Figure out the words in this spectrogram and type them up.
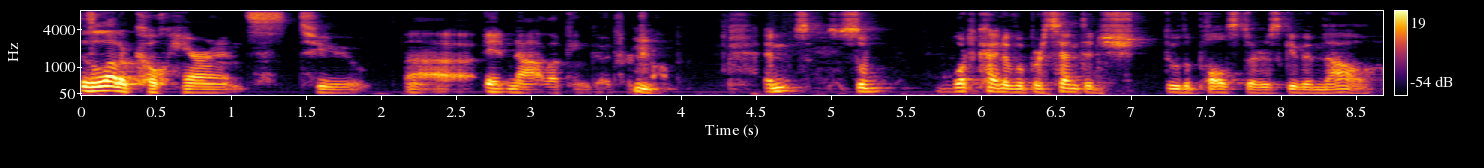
there's a lot of coherence to uh, it not looking good for hmm. Trump. And so, what kind of a percentage do the pollsters give him now?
